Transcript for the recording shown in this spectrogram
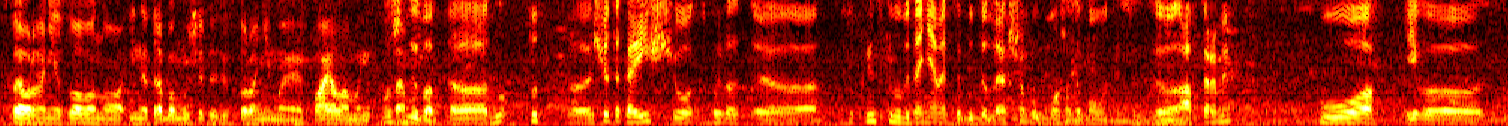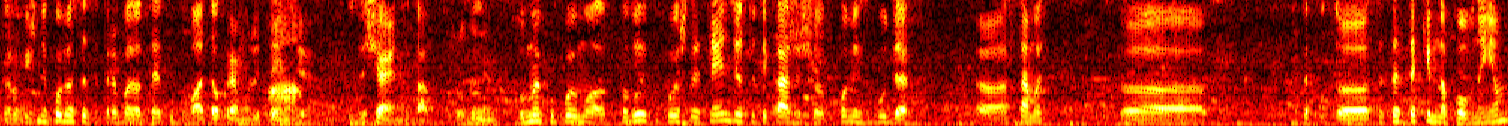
все організовано і не треба мучити зі сторонніми файлами і системами. Можливо. Е, ну тут е, ще така річ, що, наприклад, е, з українськими виданнями це буде легше, бо можна домовитися з авторами. По е, зарубіжні комікси це треба на це купувати окрему ліцензію. Звичайно, так. Розумію. Бо ми купуємо, коли купуєш ліцензію, то ти кажеш, що комікс буде е, саме е, таку- е, та- та- таким наповненням,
